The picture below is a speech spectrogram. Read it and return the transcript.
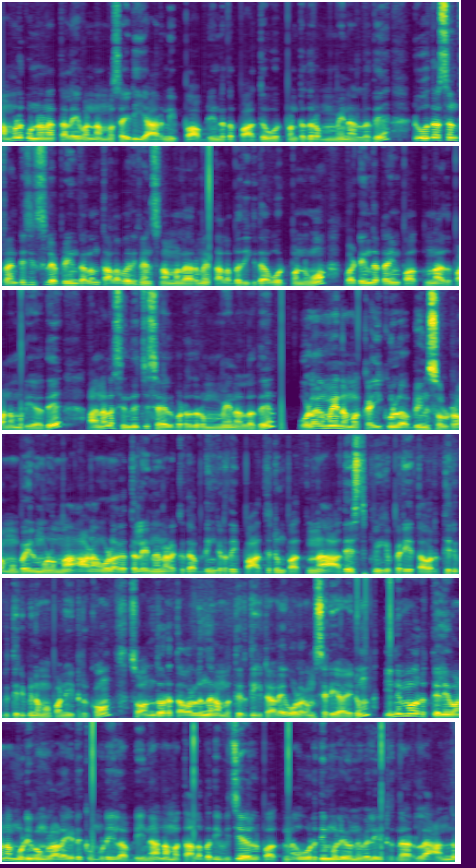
நம்மளுக்கு உண்டான தலைவன் நம்ம சைடு யார் நிற்பா அப்படின்றத பார்த்து ஓட் பண்ணுறது ரொம்பவே நல்லது. டூ தௌசண்ட் டுவெண்ட்டி சிக்ஸில் எப்படி இருந்தாலும் தளபதி ஃபேன்ஸ் நம்ம எல்லாருமே தளபதிக்கு தான் ஓட் பண்ணுவோம். பட் இந்த டைம் பார்த்தோம்னா அது பண்ண முடியாது. அதனால் சிந்திச்சு செயல்படுறது ரொம்பவே நல்லது. உலகமே நம்ம கைக்குள்ளே அப்படின்னு சொல்கிறோம் மொபைல் மூலமாக ஆனால் உலகத்தில் என்ன நடக்குது அப்படிங்கிறதை பார்த்துட்டும் பார்த்தோம்னா அதே மிகப்பெரிய தவறு திருப்பி திருப்பி நம்ம பண்ணிகிட்டு இருக்கோம் ஸோ அந்த ஒரு தவறுலேருந்து நம்ம திருத்திக்கிட்டாலே உலகம் சரியாயிடும். இனிமேல் ஒரு தெளிவான முடிவு உங்களால் எடுக்க முடியல அப்படின்னா நம்ம தளபதி விஜயில் பார்த்தோன்னா உறுதிமொழி ஒன்று வெளியிட்டிருந்தார்ல அந்த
